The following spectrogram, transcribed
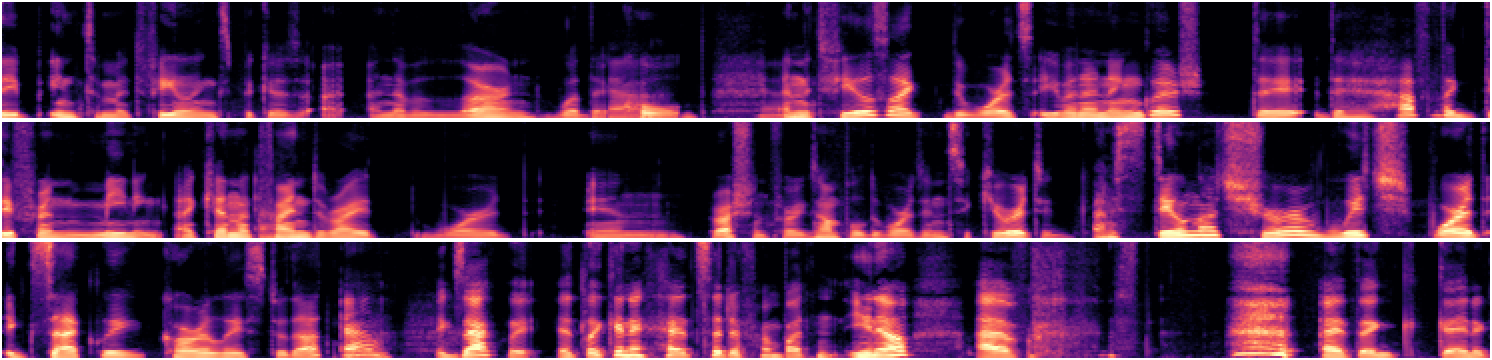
deep, intimate feelings because I, I never learned what they're Yeah. called, Yeah. and it feels like the words, even in English, they they have like different meaning. I cannot Yeah. find the right word in Russian. For example, the word insecurity. I'm still not sure which word exactly correlates to that Yeah, one. exactly. It like kind of hits a different button. You know, I've. I think kind of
